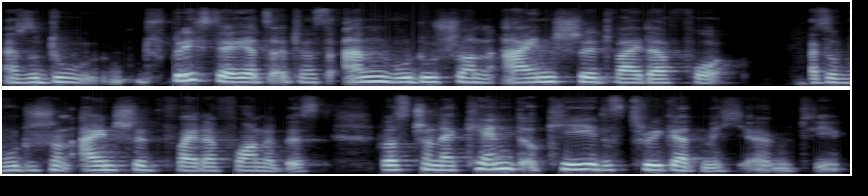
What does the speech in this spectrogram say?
Also du, du sprichst ja jetzt etwas an, wo du schon einen Schritt weiter vor, also wo du schon einen Schritt weiter vorne bist. Du hast schon erkennt, okay, das triggert mich irgendwie.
